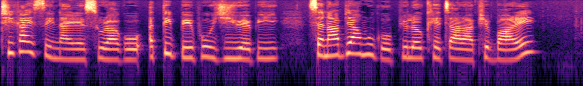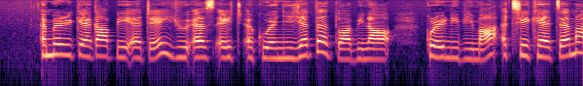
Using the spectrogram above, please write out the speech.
ထိခိုက်စေနိုင်တယ်ဆိုတာကိုအသိပေးဖို့ရည်ရွယ်ပြီးဆန္ဒပြမှုကိုပြုလုပ်ခဲ့ကြတာဖြစ်ပါတယ်။ American ကပေးအပ်တဲ့ USH အကူအညီရက်သက်သွားပြီးနောက်ဂရနီပြည်မှာအခြေခံကျန်းမာ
